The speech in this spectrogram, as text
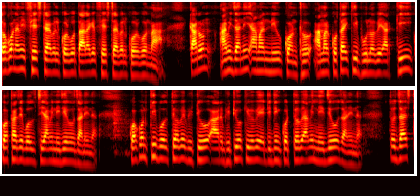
তখন আমি ফেস ট্রাভেল করব। তার আগে ফেস ট্রাভেল করব না। কারণ আমি জানি আমার নিউ কণ্ঠ, আমার কোথায় কি ভুল হবে আর কি কথা যে বলছি আমি নিজেও জানি না। কখন কি বলতে হবে ভিডিও আর ভিডিও কীভাবে এডিটিং করতে হবে আমি নিজেও জানি না। তো জাস্ট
